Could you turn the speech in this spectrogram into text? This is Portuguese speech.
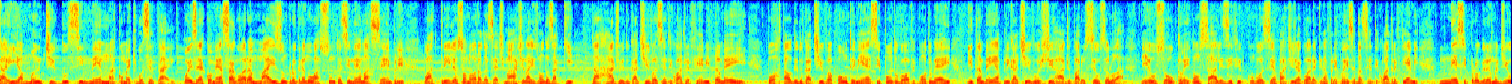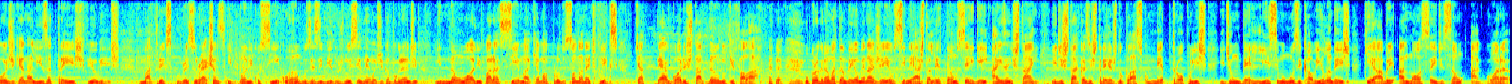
E aí, amante do cinema, como é que você tá, hein? Pois é, começa agora mais um programa O Assunto é Cinema, sempre com a trilha sonora da sétima arte nas ondas aqui da Rádio Educativa 104 FM também, portal educativa.ms.gov.br e também aplicativos de rádio para o seu celular. Eu sou Clayton Sales e fico com você a partir de agora aqui na frequência da 104 FM, nesse programa de hoje que analisa três filmes: Matrix Resurrections e Pânico 5 5, ambos exibidos nos cinemas de Campo Grande, e Não Olhe Para Cima, que é uma produção da Netflix que até agora está dando o que falar. o programa também homenageia o cineasta letão Sergei Eisenstein e destaca as estreias do clássico Metrópolis e de um belíssimo musical irlandês que abre a nossa edição agora.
